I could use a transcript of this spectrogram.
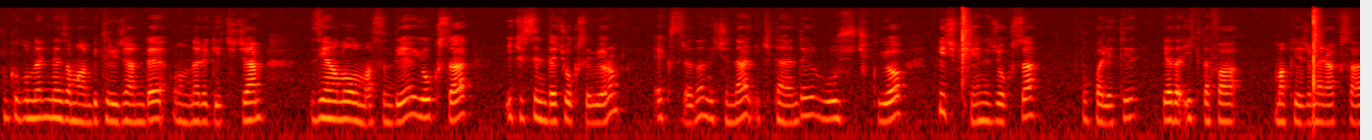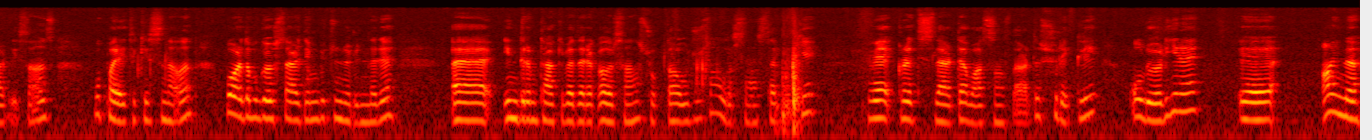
Çünkü bunları ne zaman bitireceğim de onlara geçeceğim. Ziyan olmasın diye. Yoksa ikisini de çok seviyorum. Ekstradan içinden iki tane de ruj çıkıyor. Hiçbir şeyiniz yoksa bu paleti ya da ilk defa makyaja merak sardıysanız bu paleti kesin alın. Bu arada bu gösterdiğim bütün ürünleri e, indirim takip ederek alırsanız çok daha ucuz alırsınız tabii ki. Ve gratislerde, Watsons'larda sürekli oluyor. Yine e, aynı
